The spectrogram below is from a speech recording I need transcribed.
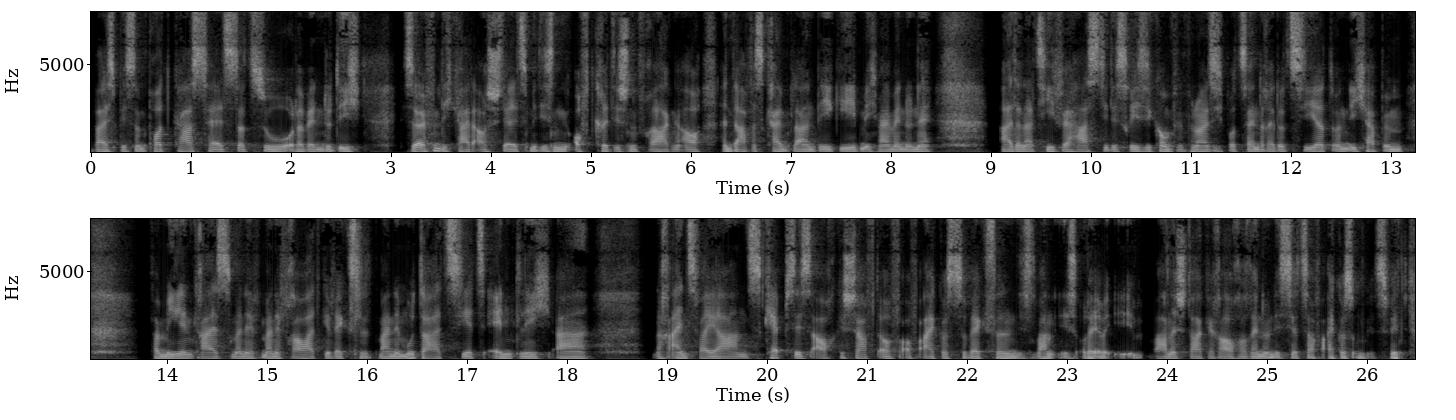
weißt, bis du einen Podcast hältst dazu oder wenn du dich dieser Öffentlichkeit ausstellst mit diesen oft kritischen Fragen auch, dann darf es keinen Plan B geben. Ich meine, wenn du eine Alternative hast, die das Risiko um 95 Prozent reduziert und ich habe im Familienkreis, meine, meine Frau hat gewechselt, meine Mutter hat es jetzt endlich äh, nach ein, zwei Jahren Skepsis auch geschafft, auf, auf ICOS zu wechseln. Das war, ist, oder war eine starke Raucherin und ist jetzt auf ICOS umgeswitcht.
